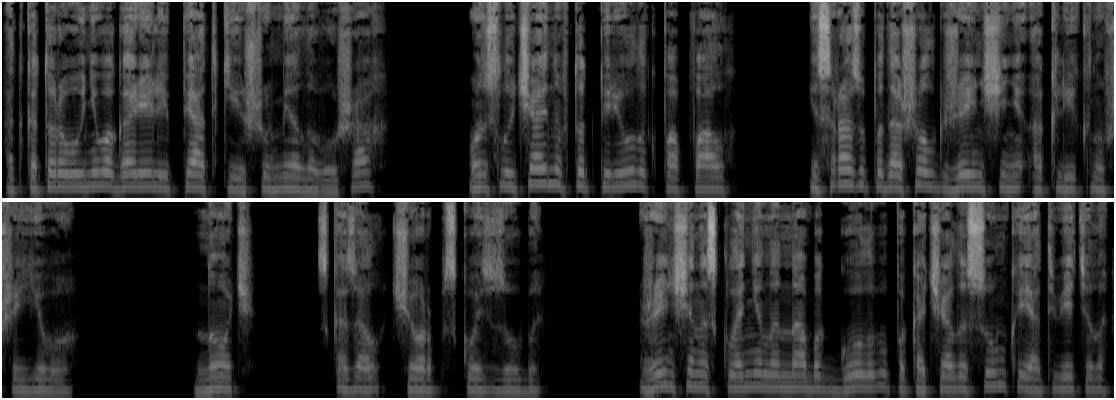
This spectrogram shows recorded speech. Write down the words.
от которого у него горели пятки и шумело в ушах, он случайно в тот переулок попал и сразу подошел к женщине, окликнувшей его. «Ночь», — сказал Чорб сквозь зубы. Женщина склонила на бок голову, покачала сумкой и ответила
